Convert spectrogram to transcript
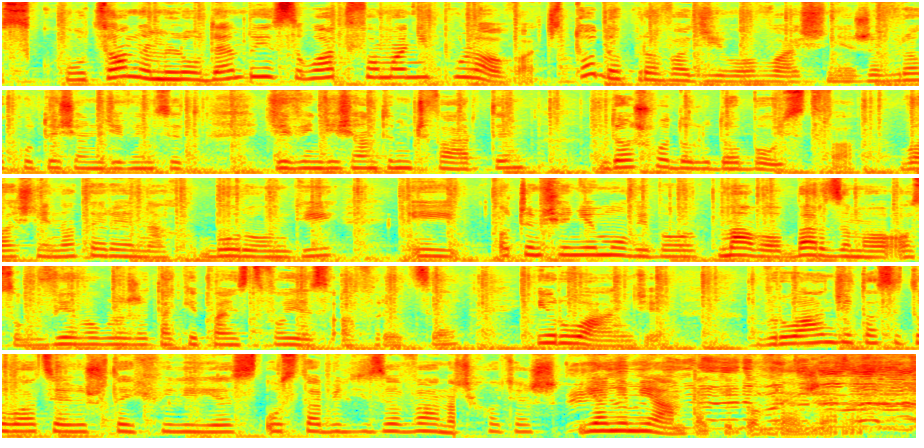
skłóconym ludem jest łatwo manipulować. To doprowadziło właśnie, że w roku 1994 doszło do ludobójstwa właśnie na terenach Burundi i o czym się nie mówi, bo mało, bardzo mało osób wie w ogóle, że takie państwo jest w Afryce i Ruandzie. W Ruandzie ta sytuacja już w tej chwili jest ustabilizowana, chociaż ja nie miałam takiego wrażenia.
